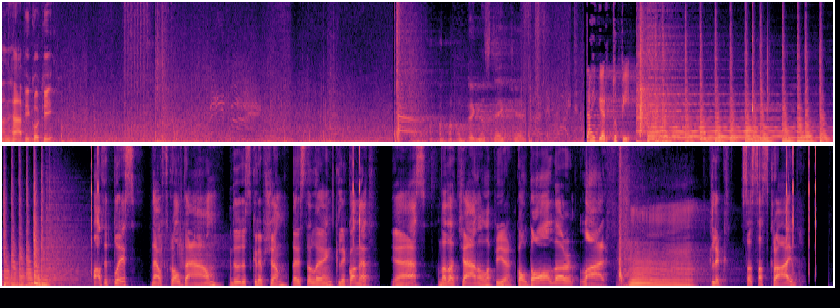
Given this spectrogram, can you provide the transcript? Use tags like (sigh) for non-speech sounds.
Unhappy cookie. (laughs) Big mistake, kid. Tiger II P. Pause it, please. Now scroll down in the description. There is the link. Click on it. Yes. Another channel appear called Dollar Life. Hmm. Click su- subscribe.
